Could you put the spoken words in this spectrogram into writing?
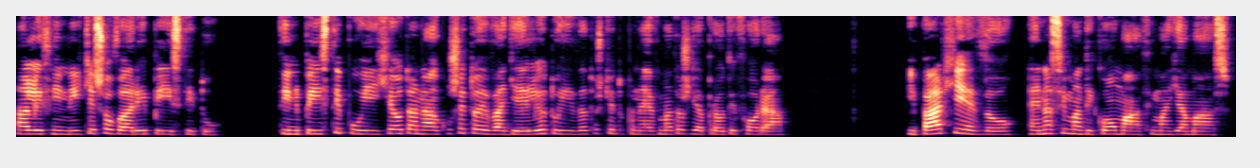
αληθινή και σοβαρή πίστη του. Την πίστη που είχε όταν άκουσε το Ευαγγέλιο του Ήδατος και του Πνεύματος για πρώτη φορά. Υπάρχει εδώ ένα σημαντικό μάθημα για μας.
